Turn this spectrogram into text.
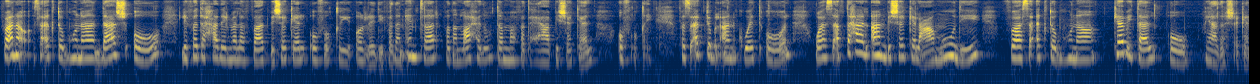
فأنا سأكتب هنا داش أو لفتح هذه الملفات بشكل أفقي already. فإذا انتر فإذا لاحظوا تم فتحها بشكل أفقي. فسأكتب الآن quit all. وسأفتحها الآن بشكل عمودي. فسأكتب هنا capital O بهذا الشكل.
